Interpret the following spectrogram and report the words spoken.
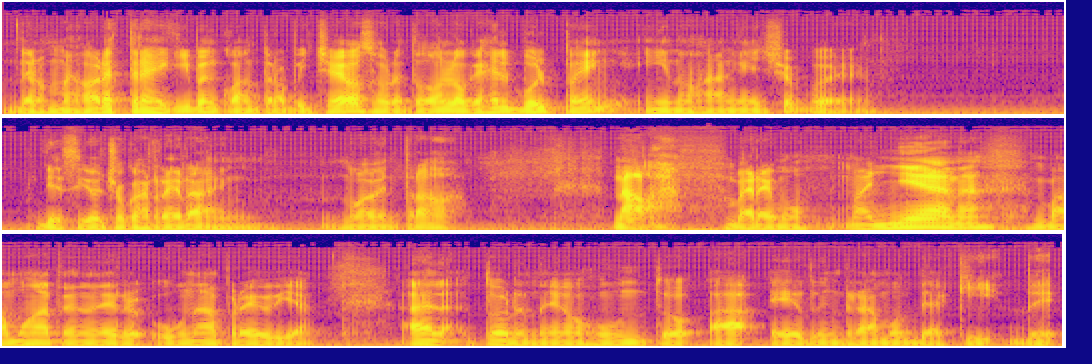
de los mejores tres equipos en cuanto a picheo, sobre todo en lo que es el bullpen, y nos han hecho, pues, 18 carreras en nueve entradas. Nada, veremos. Mañana vamos a tener una previa al torneo junto a Edwin Ramos de aquí de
